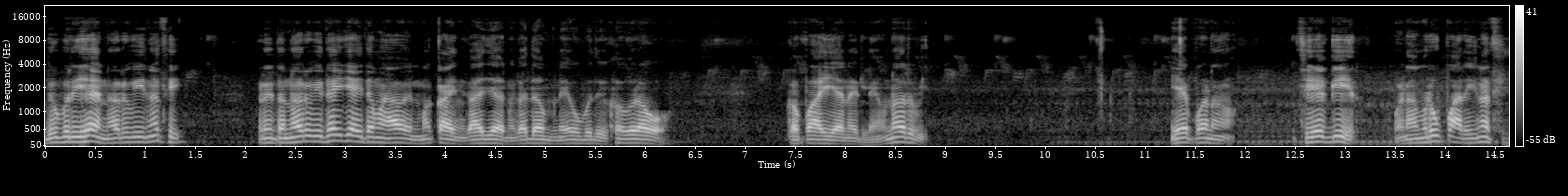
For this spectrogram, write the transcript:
દુબરી હે, નરવી નથી. પણ એ તો નરવી થઈ જાય તમે આવે ને મકાઈ ને ગાજર ને ગદમ ને એવું બધું ખવડાવો. કપાહિયા ને એટલે નરવી. એ પણ છે ગીર, પણ આમ રૂપારી નથી.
